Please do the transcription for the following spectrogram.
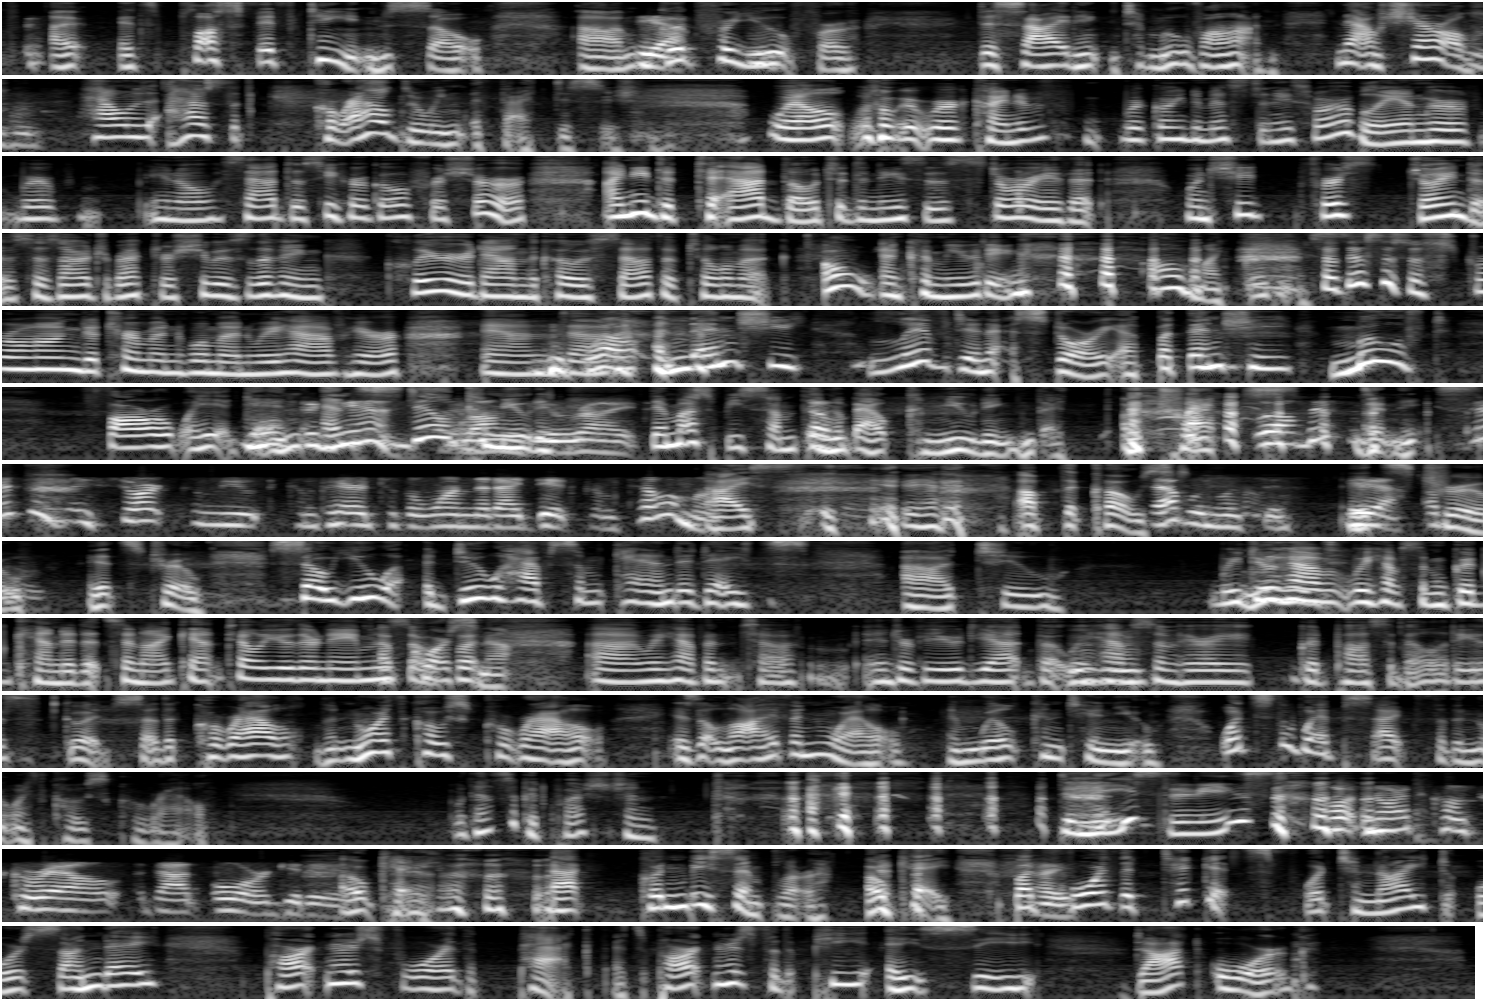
it's plus 15, so um, Yeah. good for you for deciding to move on. Now, Cheryl, Mm-hmm. how, how's the chorale doing with that decision? Well, we're kind of we're going to miss Denise horribly, and we're we're you know sad to see her go for sure. I need to, to add though to Denise's story that when she first joined us as our director, she was living clearer down the coast south of Tillamook Oh, and commuting. oh my goodness. so this is a strong, determined woman we have here, and uh, Well, and then she lived in Astoria, but then she moved far away again, Moved and still commuted. you're right. There must be something So- about commuting that attracts Well, this- Denise. This is a short commute compared to the one that I did from Tillamook. I see. yeah. Up the coast. that one was just It's up the true. coast. It's true. So you uh, do have some candidates uh, to. We do lead. have we have some good candidates, and I can't tell you their names. Of so- course but, not. Uh, we haven't uh, interviewed yet, but we Mm-hmm. have some very good possibilities. Good. So the chorale, the North Coast Chorale, is alive and well and will continue. What's the website for the North Coast Chorale? Well, that's a good question, Denise? Denise. Oh, NorthCoastChorale.org it is. Okay. that couldn't be simpler. Okay. But Right. for the tickets for tonight or Sunday, Partners for the PAC, that's Partners for the PAC.org.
